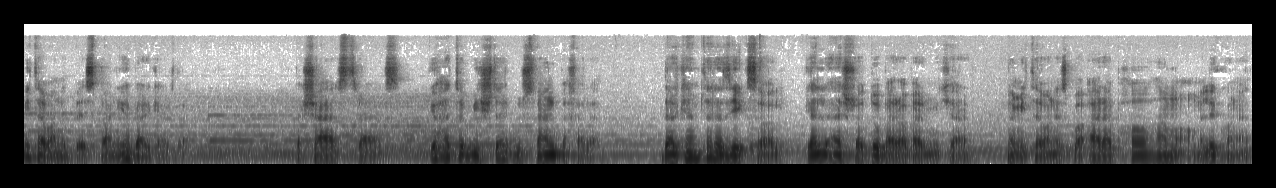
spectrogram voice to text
می تواند به اسپانیا برگردد و شست رس یا حتی بیشتر گوسفند بخرد. در کمتر از یک سال گل اش را دو برابر می کرد و می توانست با عرب ها هم معامله کند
